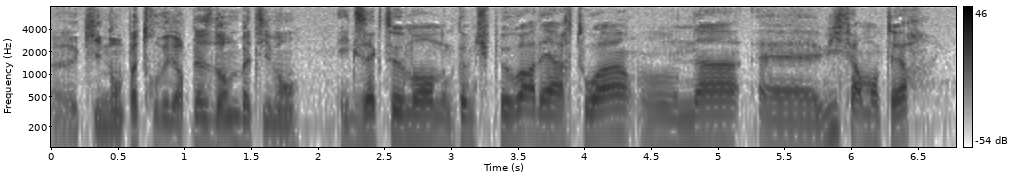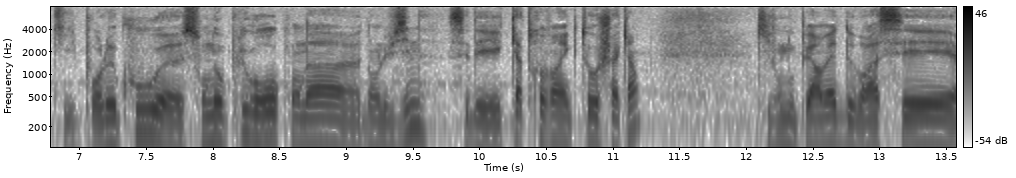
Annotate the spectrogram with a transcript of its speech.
euh, qui n'ont pas trouvé leur place dans le bâtiment. Exactement, donc comme tu peux voir derrière toi, on a euh, 8 fermenteurs qui pour le coup euh, sont nos plus gros qu'on a dans l'usine. C'est des 80 hectos chacun qui vont nous permettre de brasser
